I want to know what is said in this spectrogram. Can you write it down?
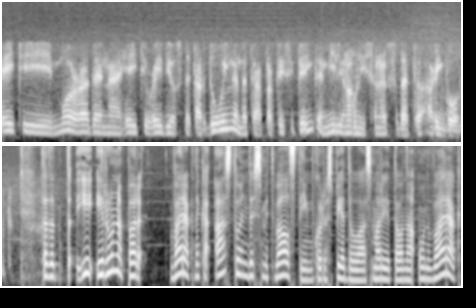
80, more than uh, 80 radios that are doing and that are participating, a million of listeners that uh, are involved. Tātad ir runa par vairāk nekā 80 valstīm, kuras piedalās maratonā, un vairāk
